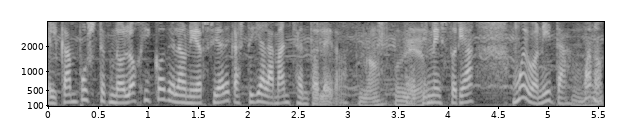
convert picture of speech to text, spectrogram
el campus tecnológico de la Universidad de Castilla-La Mancha en Toledo. No. Tiene una historia muy bonita. Bueno,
